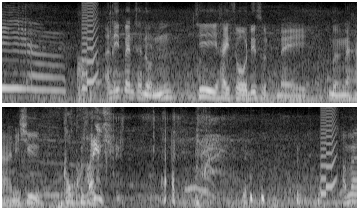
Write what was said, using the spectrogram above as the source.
Year อันนี้เป็นถนน ที่ไฮโซที่สุดในเมืองนาหานี่ชื่อโคคุไซเอาแม่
